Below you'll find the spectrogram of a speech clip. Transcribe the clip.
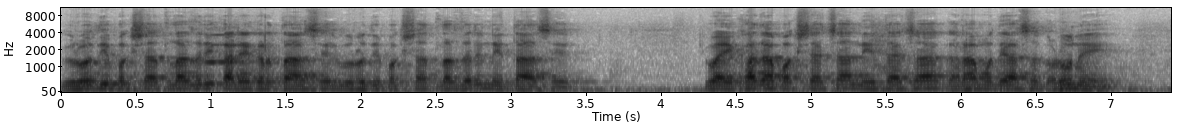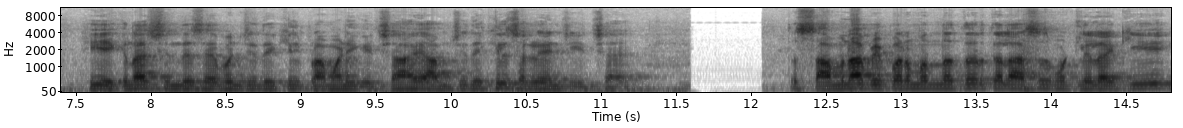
विरोधी पक्षातला जरी कार्यकर्ता असेल विरोधी पक्षातला जरी नेता असेल किंवा एखाद्या पक्षाच्या नेत्याच्या घरामध्ये असं घडू नये ही एकनाथ शिंदे साहेबांची देखील प्रामाणिक इच्छा आहे आमची देखील सगळ्यांची इच्छा आहे. तर सामना पेपरमधनं तर त्याला असंच म्हटलेलं आहे की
